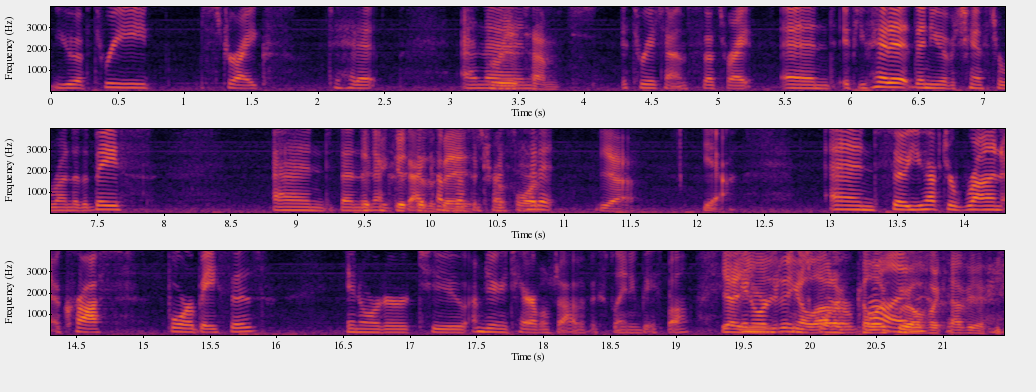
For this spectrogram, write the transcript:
You have three strikes to hit it, and then Three attempts. Three attempts. That's right. And if you hit it, then you have a chance to run to the base, and then the If next guy the comes up and tries before- to hit it. Yeah. Yeah. And so you have to run across four bases in order to. I'm doing a terrible job of explaining baseball. Yeah, in you're order using to a lot of colloquial run- vocabulary.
